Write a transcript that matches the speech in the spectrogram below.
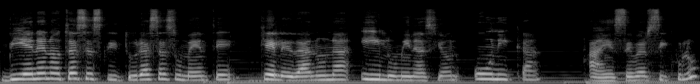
Vienen otras escrituras a su mente que le dan una iluminación única a ese versículo.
